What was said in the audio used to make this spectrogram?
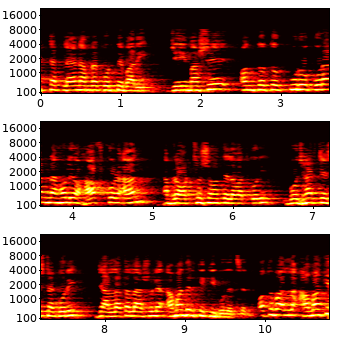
একটা প্ল্যান আমরা করতে পারি যে এই মাসে অন্তত পুরো কোরআন না হলেও হাফ কোরআন আমরা অর্থ সহ তেলাওয়াত করি, বোঝার চেষ্টা করি যে আল্লাহ তালা আসলে আমাদেরকে কি বলেছেন অথবা আল্লাহ আমাকে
